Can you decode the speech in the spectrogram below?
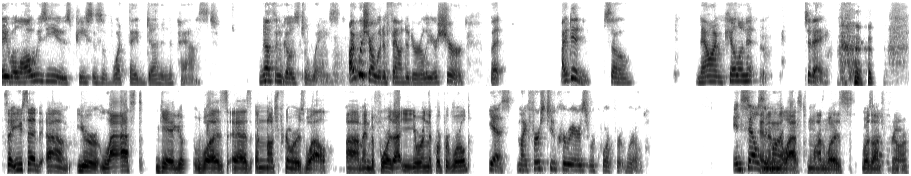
they will always use pieces of what they've done in the past. Nothing goes to waste. I wish I would have found it earlier, sure, but I didn't. So now I'm killing it today. so you said um, your last gig was as an entrepreneur as well, um, and before that you were in the corporate world. Yes, my first two careers were corporate world. In sales and, and then marketing. the last one was was entrepreneur.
